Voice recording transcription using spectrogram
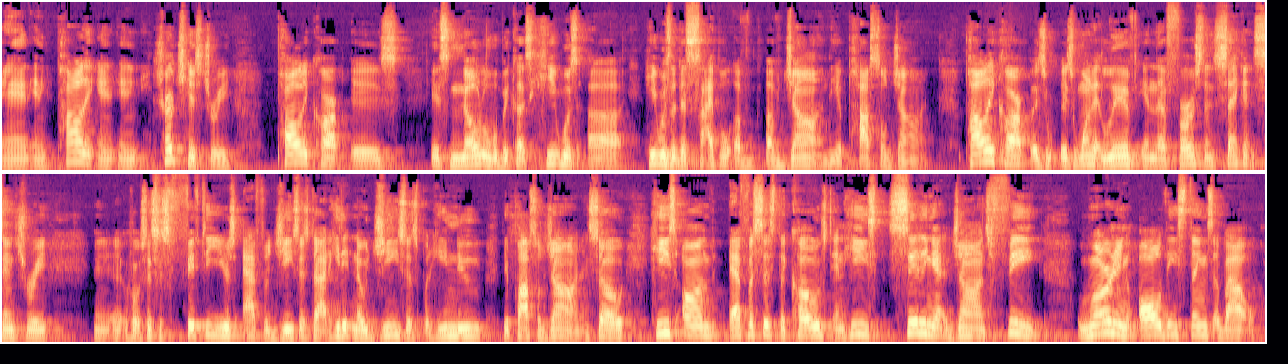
And in, poly, in, in church history, Polycarp is is notable because he was, uh, he was a disciple of, of John, the Apostle John. Polycarp is, is one that lived in the first and second century. Of course, this is 50 years after Jesus died. He didn't know Jesus, but he knew the Apostle John. And so he's on Ephesus, the coast, and he's sitting at John's feet, learning all these things about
